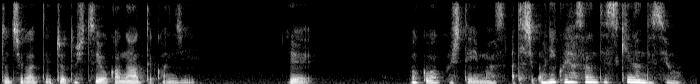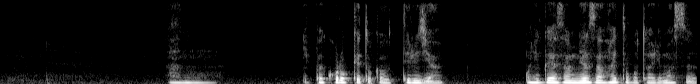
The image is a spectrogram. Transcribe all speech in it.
と違ってちょっと必要かなって感じでワクワクしています。私お肉屋さんって好きなんですよ。あのいっぱいコロッケとか売ってるじゃん。お肉屋さん皆さん入ったことあります？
